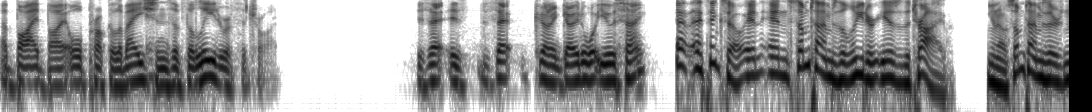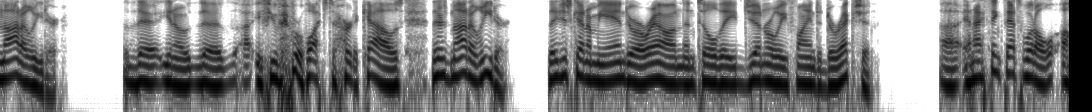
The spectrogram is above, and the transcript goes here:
abide by all proclamations of the leader of the tribe. Is that is is that going to go to what you were saying? I think so. And and sometimes the leader is the tribe. You know, sometimes there's not a leader. The you know the if you've ever watched a herd of cows, there's not a leader. They just kind of meander around until they generally find a direction. Uh, and I think that's what a, a,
